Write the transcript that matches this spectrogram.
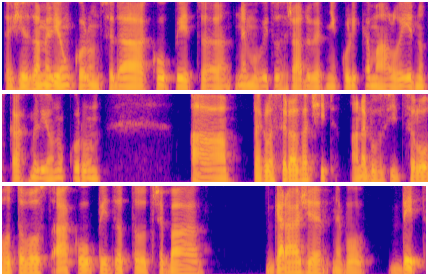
Takže za milion korun se dá koupit eh, nemovitost řádově v několika málo jednotkách milionů korun a takhle se dá začít. A nebo vzít celou hotovost a koupit za to třeba garáže nebo byt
